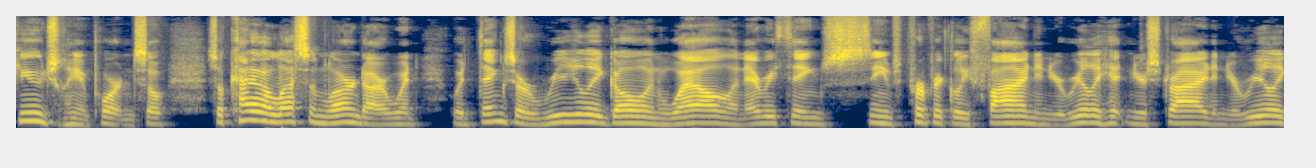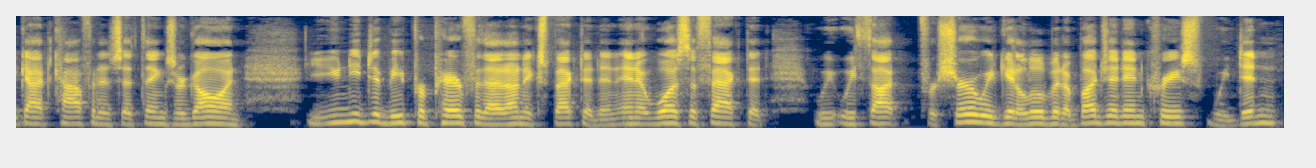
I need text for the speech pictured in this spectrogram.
hugely important. So, so kind of the lesson learned are when when things are really going well and everything seems perfectly fine, and you're really hitting your stride, and you really got confidence that things are going you need to be prepared for that unexpected. And, and it was the fact that we, we thought for sure we'd get a little bit of budget increase. We didn't.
